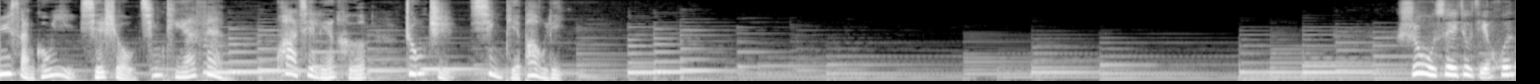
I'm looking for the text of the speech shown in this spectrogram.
雨伞公益携手蜻蜓 FM，跨界联合，终止性别暴力。十五岁就结婚，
